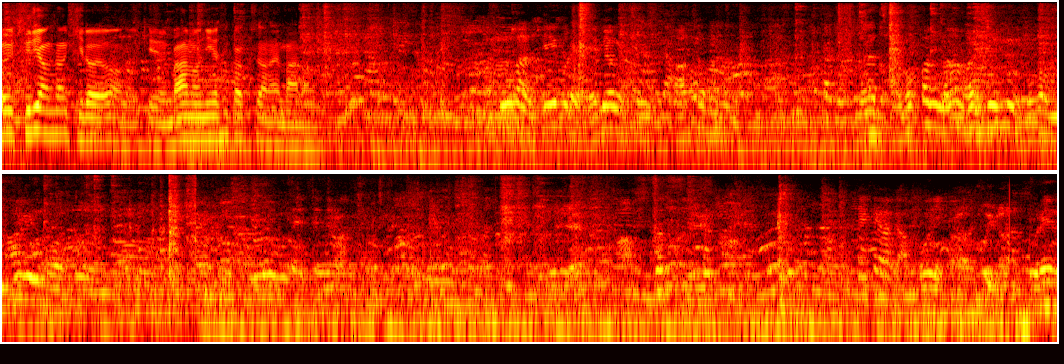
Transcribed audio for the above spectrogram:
여기 줄이 항상 길어요. 이렇게 만 원이에요 하나에 만 원. 순간 테이블에 4명이 있는데 다 합쳐가지고 내가 잘못 봤나? 막 지금 뭐가 움직이는 것 같고 테이블에 제대로 안 세세하게 안 보니까 우리는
